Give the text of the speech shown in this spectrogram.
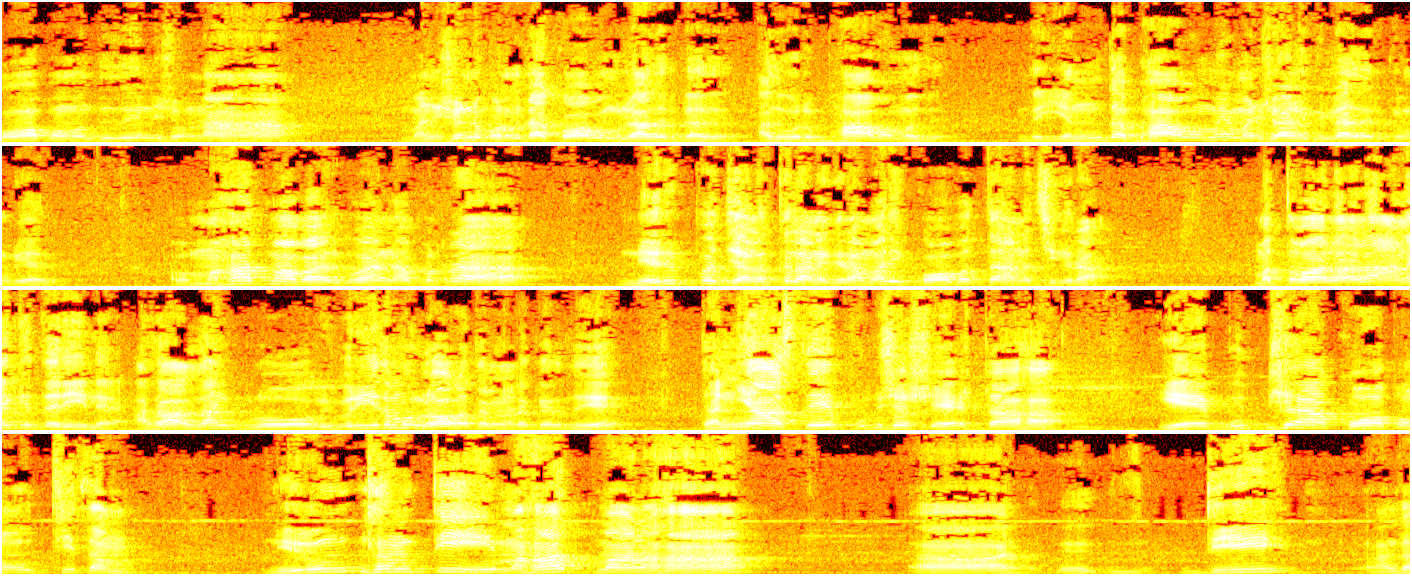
கோபம் வந்ததுன்னு சொன்னால் மனுஷன்னு பிறந்துட்டா கோபம் இல்லாத இருக்காது. அது ஒரு பாவம் அது. இந்த எந்த பாவமுமே மனுஷாளுக்கு இல்லாத இருக்க முடியாது. அப்போ மகாத்மாவா இருக்குவா என்ன பண்ணுறா நெருப்பை ஜலத்தில் அணைக்கிற மாதிரி கோபத்தை அணைச்சிக்கிறா. மற்றவாளால் அணைக்க தெரியல. அதால் தான் இவ்வளோ விபரீதமும் லோகத்தில் நடக்கிறது. தன்யாஸ்தே புருஷ சேஷ்டாக ஏ புத்தியா கோபம் உச்சிதம் நிருந்தந்தி மகாத்மானஹா தி அந்த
